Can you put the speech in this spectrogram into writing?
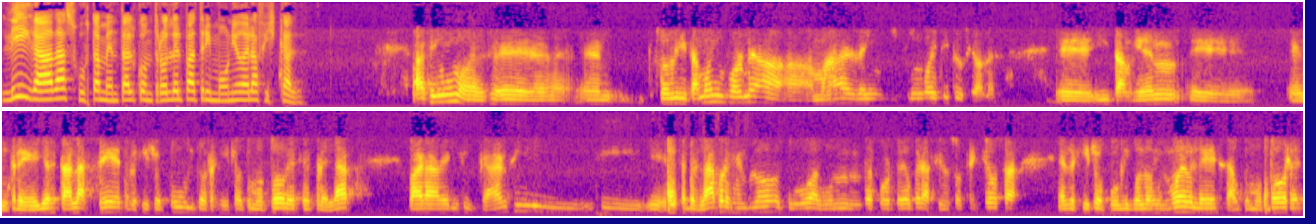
ligadas justamente al control del patrimonio de la fiscal. Así mismo, eh, eh, solicitamos informes a, más de 25 instituciones eh, y también entre ellos está la SED, Registro Público, Registro Automotores, CEPRELAT, para verificar si, si el CEPRELAT, por ejemplo, tuvo algún reporte de operación sospechosa, el Registro Público los inmuebles, automotores,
